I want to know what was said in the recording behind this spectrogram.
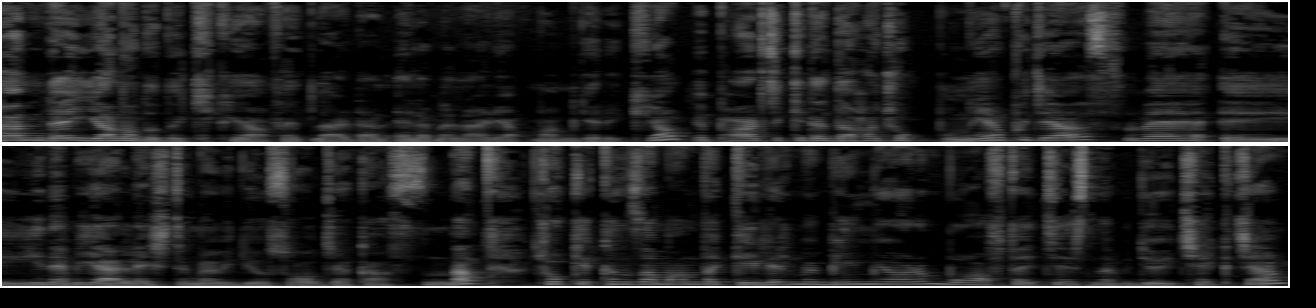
Hem de yan odadaki kıyafetlerden elemeler yapmam gerekiyor. E, Part 2'de daha çok bunu yapacağız ve e, yine bir yerleştirme videosu olacak aslında. Çok yakın zamanda gelir mi bilmiyorum. Bu hafta içerisinde videoyu çekeceğim.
